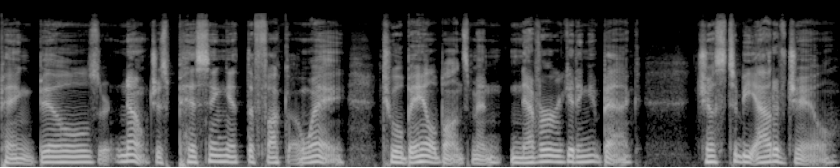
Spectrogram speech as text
paying bills or no, just pissing it the fuck away to a bail bondsman, never getting it back, just to be out of jail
